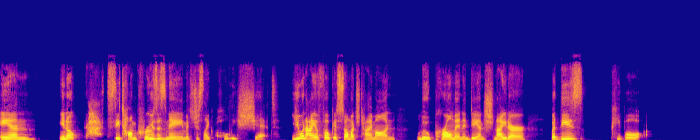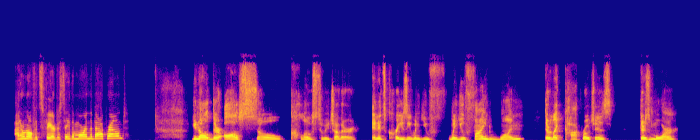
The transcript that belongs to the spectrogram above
And, you know, see Tom Cruise's name, it's just like, holy shit. You and I have focused so much time on Lou Pearlman and Dan Schneider, but these people, I don't know if it's fair to say they're more in the background. you know they're all so close to each other and it's crazy when you when you find one they're like cockroaches. There's more.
